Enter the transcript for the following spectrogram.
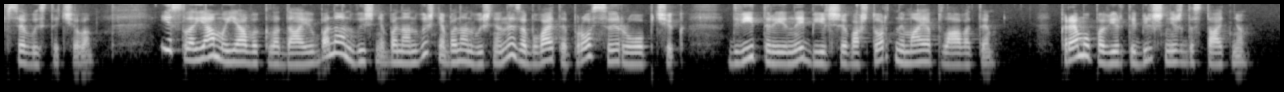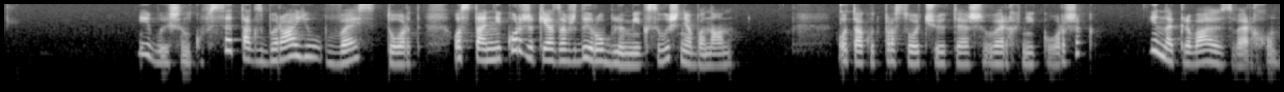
все вистачило. І слоями я викладаю банан, вишня, банан, вишня, банан, вишня. Не забувайте про сиропчик. 2-3, не більше. Ваш торт не має плавати. Крему, повірте, більш ніж достатньо. І вишенку. Все так збираю весь торт. Останній коржик я завжди роблю мікс вишня-банан. Отак от просочую теж верхній коржик і накриваю зверху.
